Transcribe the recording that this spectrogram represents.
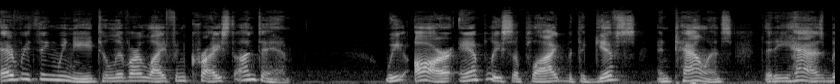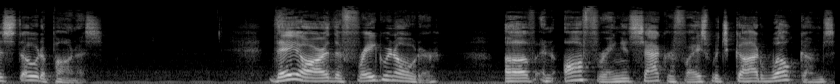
everything we need to live our life in Christ unto Him. We are amply supplied with the gifts and talents that He has bestowed upon us. They are the fragrant odor of an offering and sacrifice which God welcomes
